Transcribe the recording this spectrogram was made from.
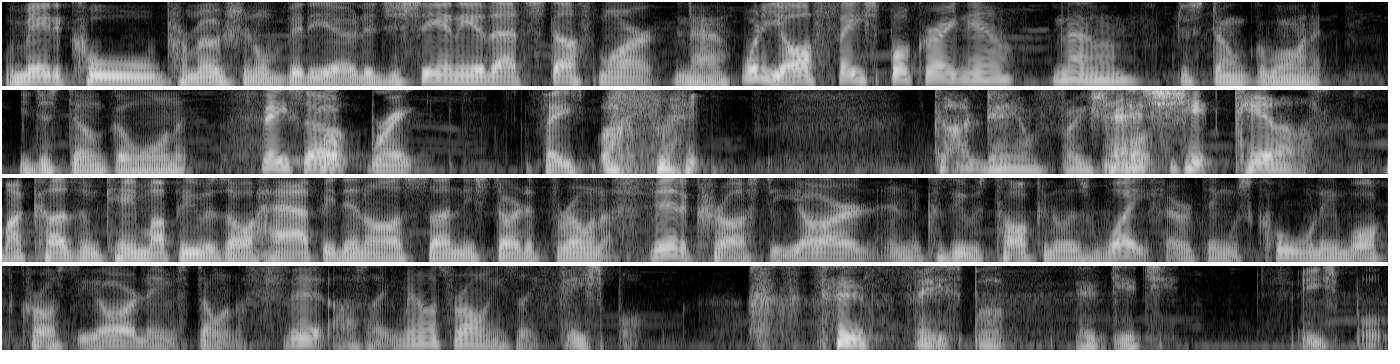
We made a cool promotional video. Did you see any of that stuff, Mark? No. What are you off Facebook right now? No, just don't go on it. You just don't go on it. Facebook So- break. Facebook, break. Goddamn Facebook. That shit kills. My cousin came up. He was all happy. Then all of a sudden, he started throwing a fit across the yard, and because he was talking to his wife, everything was cool. And he walked across the yard, and he was throwing a fit. I was like, "Man, what's wrong?" He's like, "Facebook." Facebook. They'll get you. Facebook.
